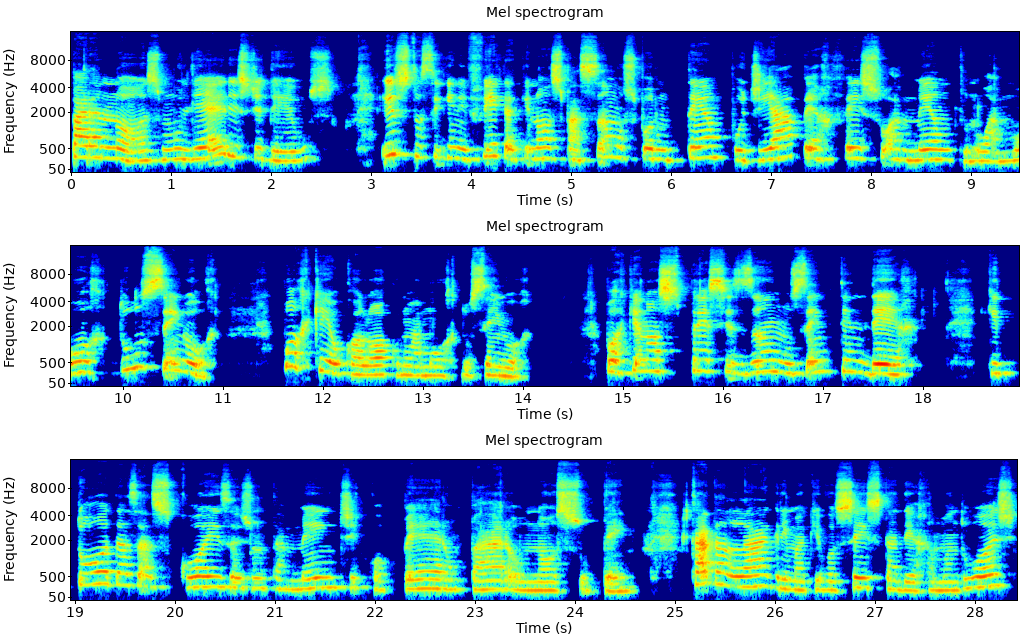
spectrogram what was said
para nós, mulheres de Deus, isto significa que nós passamos por um tempo de aperfeiçoamento no amor do Senhor. Por que eu coloco no amor do Senhor? Porque nós precisamos entender que todas as coisas juntamente cooperam para o nosso bem. Cada lágrima que você está derramando hoje,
